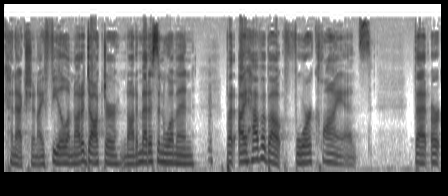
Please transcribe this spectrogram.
connection. I feel I'm not a doctor, not a medicine woman, but I have about four clients that are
